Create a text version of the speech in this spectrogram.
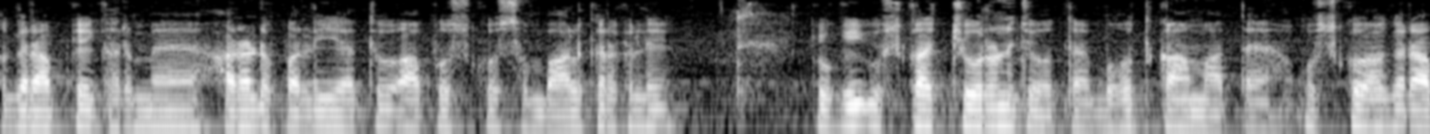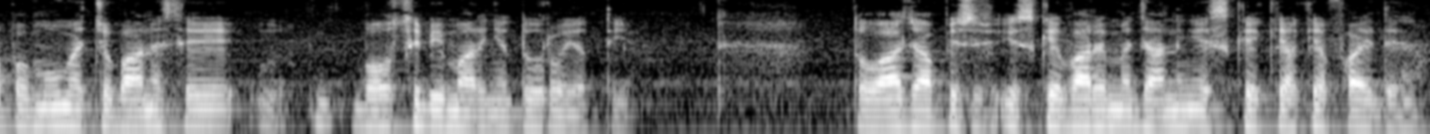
अगर आपके घर में हरड़ पड़ी है तो आप उसको संभाल कर रख लें, क्योंकि उसका चूर्ण जो होता है, बहुत काम आता है। उसको अगर आप मुँह में चबाने से बहुत सी बीमारियाँ दूर हो जाती हैं। तो आज आप इस, इसके बारे में जानेंगे, इसके क्या क्या फ़ायदे हैं।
